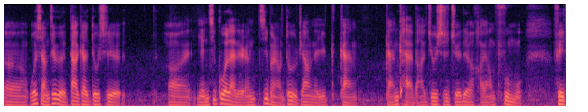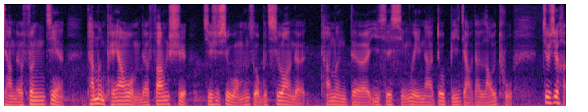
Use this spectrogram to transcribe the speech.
呃，我想这个大概都是，呃，年纪过来的人基本上都有这样的一个感感慨吧，就是觉得好像父母非常的封建，他们培养我们的方式其实是我们所不期望的，他们的一些行为呢都比较的老土，就是好，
